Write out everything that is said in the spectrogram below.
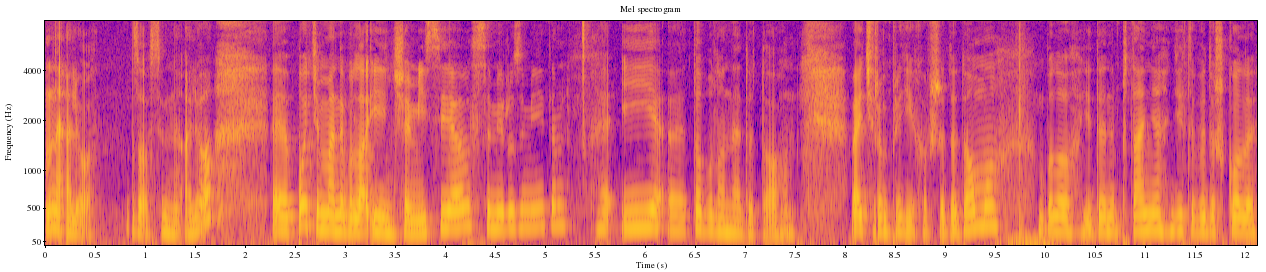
не альо, зовсім не альо. Е, Потім в мене була інша місія, самі розумієте. Е, І е, то було не до того. Вечором, приїхавши додому, було єдине питання: діти, ви до школи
